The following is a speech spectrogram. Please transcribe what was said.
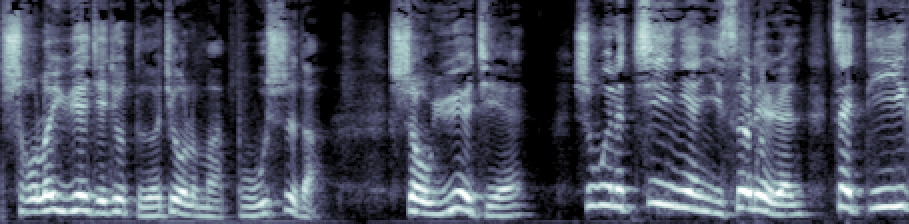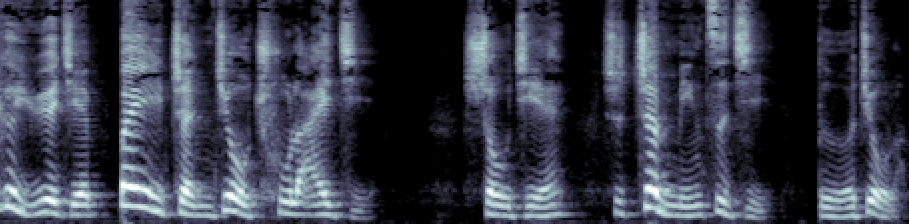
守了逾越节就得救了吗？不是的，守逾越节是为了纪念以色列人在第一个逾越节被拯救出了埃及，守节是证明自己得救了。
